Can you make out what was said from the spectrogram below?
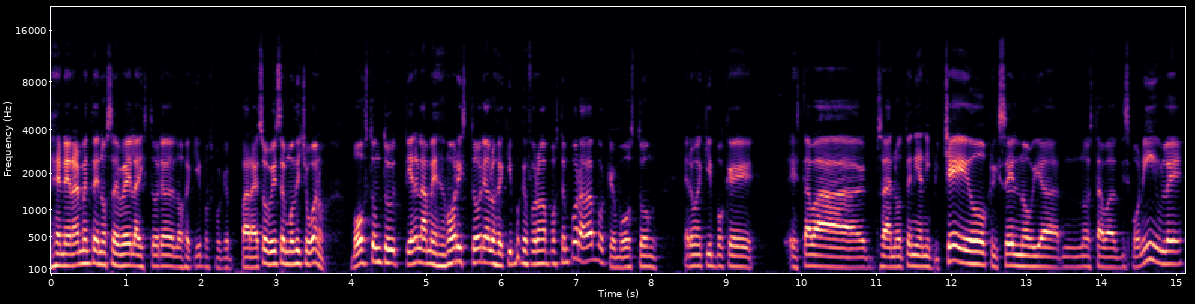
Generalmente no se ve la historia de los equipos, porque para eso hubiésemos dicho, bueno, Boston tiene la mejor historia de los equipos que fueron a postemporada, porque Boston era un equipo que estaba, o sea, no tenía ni picheo, Crisel no había, no estaba disponible,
